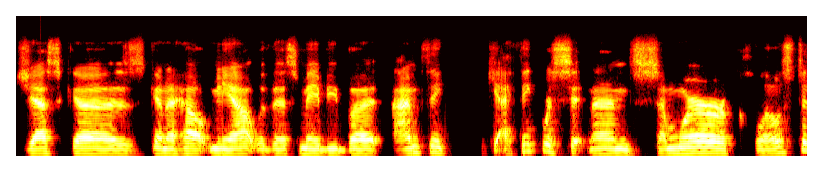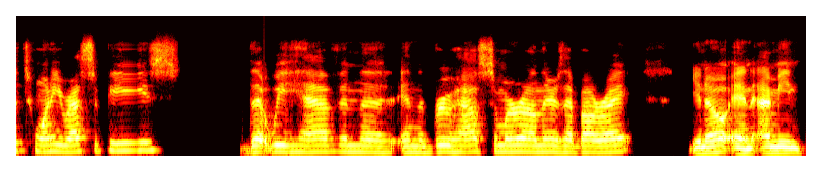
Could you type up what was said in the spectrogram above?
Jessica is going to help me out with this maybe, but I'm thinking, I think we're sitting on somewhere close to 20 recipes that we have in the, in the brew house, somewhere around there. Is that about right? You know, and I mean,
